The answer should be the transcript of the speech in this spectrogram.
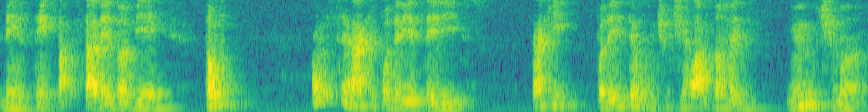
dentro, tem, tá, está dentro da VR. Então, como será que poderia ser isso? Será que poderia ter um tipo de relação mais íntima?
